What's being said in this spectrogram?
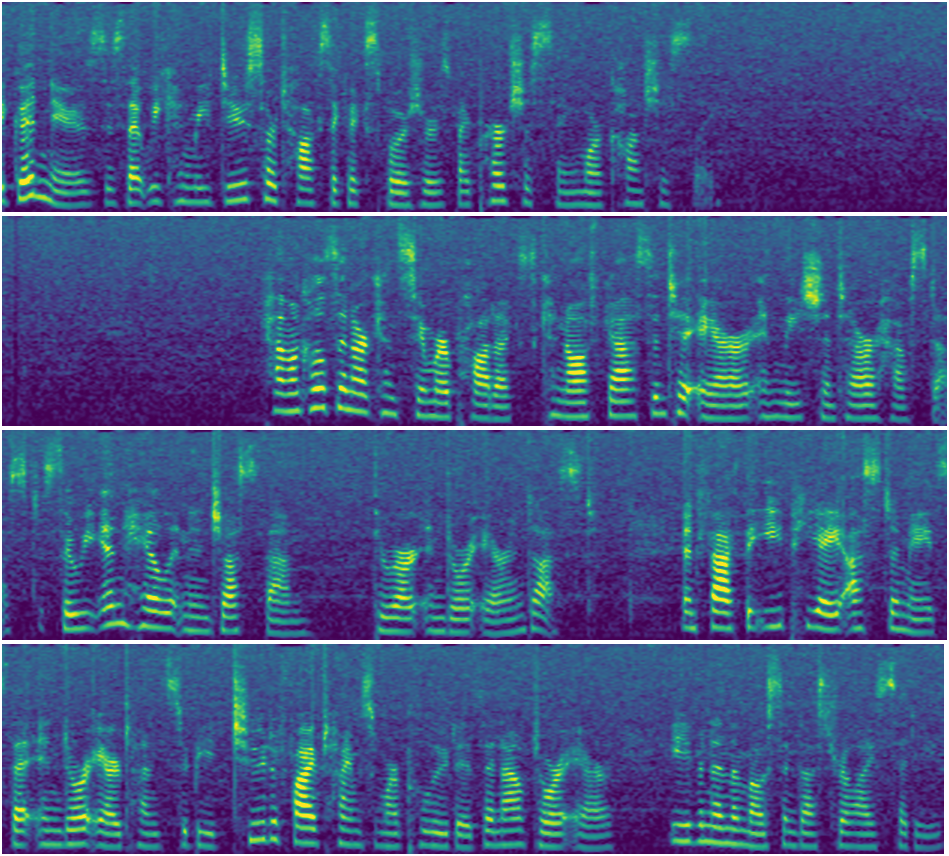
The good news is that we can reduce our toxic exposures by purchasing more consciously. Chemicals in our consumer products can off gas into air and leach into our house dust, so we inhale and ingest them through our indoor air and dust. In fact, the EPA estimates that indoor air tends to be two to five times more polluted than outdoor air, even in the most industrialized cities.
